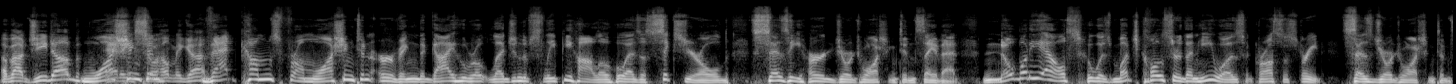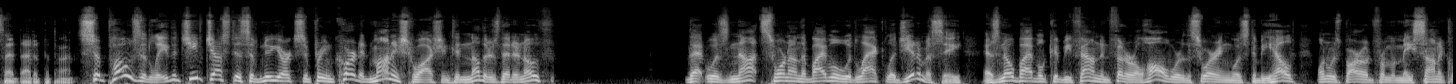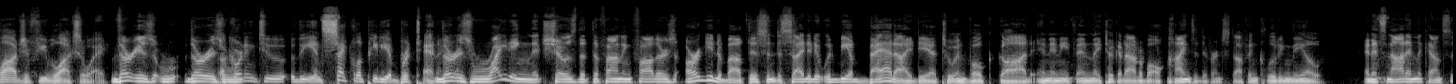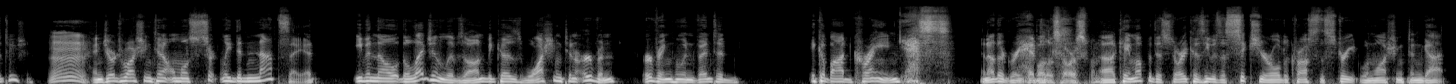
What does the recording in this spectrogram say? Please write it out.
About G Dub? Washington, So help me God. That comes from Washington Irving, the guy who wrote Legend of Sleepy Hollow, who as a six year old says he heard George Washington say that. Nobody else who was much closer than he was across the street says George Washington said that at the time. Supposedly, the Chief Justice of New York Supreme Court admonished Washington and others that an oath that was not sworn on the Bible would lack legitimacy, as no Bible could be found in Federal Hall where the swearing was to be held. One was borrowed from a Masonic lodge a few blocks away. There is, there is, According to the Encyclopedia Britannica. There is writing that shows that the founding fathers argued about this and decided it would be a bad idea to invoke God in anything. They took it out of all kinds of different stuff, including the oath. And it's not in the Constitution. Hmm. And George Washington almost certainly did not say it, even though the legend lives on because Washington Irving, Irving, who invented Ichabod Crane yes. Another great Headless books, Horseman. uh, came up with this story because he was a six-year-old across the street when Washington got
